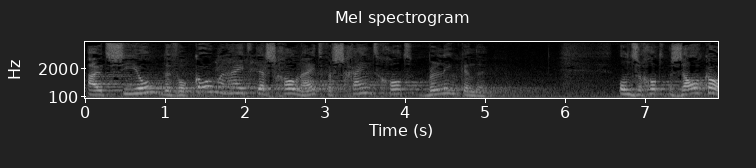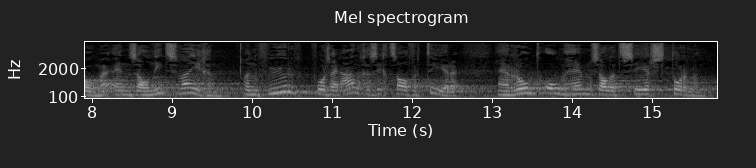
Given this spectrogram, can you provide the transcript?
Uit Sion, de volkomenheid der schoonheid, verschijnt God blinkende. Onze God zal komen en zal niet zwijgen. Een vuur voor zijn aangezicht zal verteren en rondom hem zal het zeer stormen.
